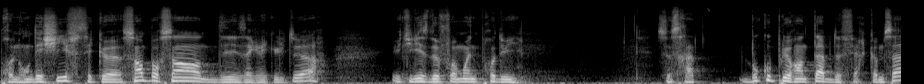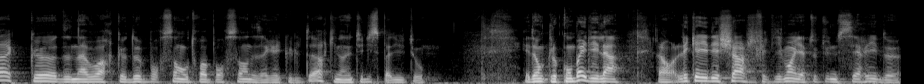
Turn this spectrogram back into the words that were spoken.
prenons des chiffres, c'est que 100% des agriculteurs utilisent deux fois moins de produits. Ce sera beaucoup plus rentable de faire comme ça que de n'avoir que 2% ou 3% des agriculteurs qui n'en utilisent pas du tout. Et donc le combat, il est là. Alors les cahiers des charges, effectivement, il y a toute une série de...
